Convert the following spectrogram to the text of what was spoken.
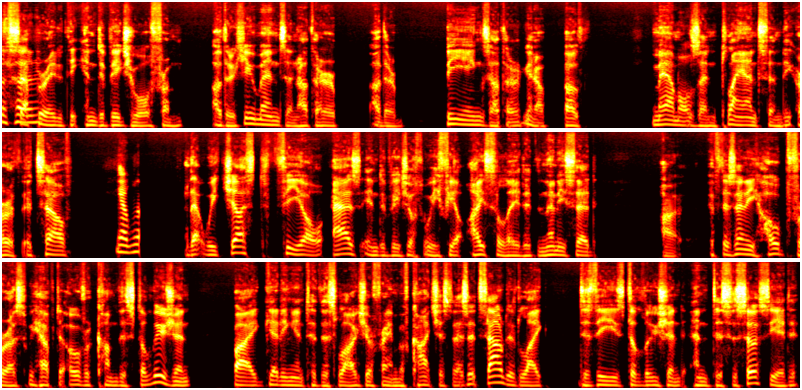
uh-huh. separated the individual from other humans and other other beings, other, you know, both mammals and plants and the earth itself. Yeah. That we just feel as individuals, we feel isolated. And then he said, uh, if there's any hope for us, we have to overcome this delusion by getting into this larger frame of consciousness. It sounded like disease, delusioned, and disassociated.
